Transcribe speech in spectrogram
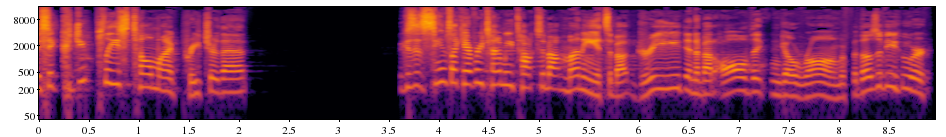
They said, Could you please tell my preacher that? Because it seems like every time he talks about money, it's about greed and about all that can go wrong. But for those of you who are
